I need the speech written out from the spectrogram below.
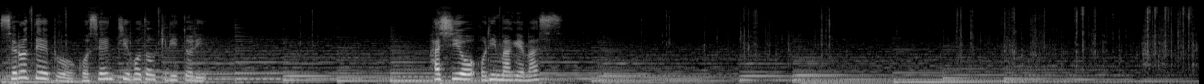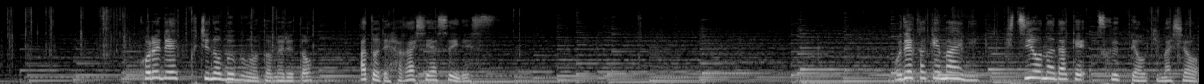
セロテープを5センチほど切り取り端を折り曲げます。これで口の部分を留めると後で剥がしやすいです。お出かけ前に必要なだけ作っておきましょう。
